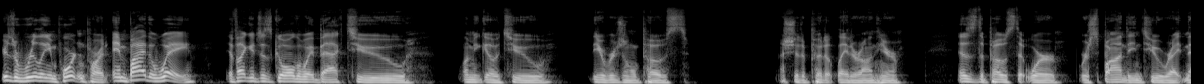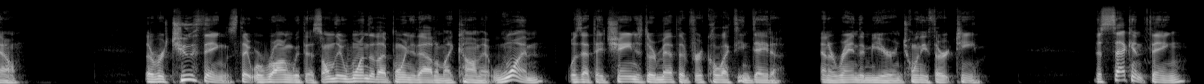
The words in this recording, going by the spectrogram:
Here's a really important part. And by the way, if I could just go all the way back to, let me go to the original post. I should have put it later on here. This is the post that we're responding to right now. There were two things that were wrong with this. Only one that I pointed out in my comment. One was that they changed their method for collecting data in a random year in 2013. The second thing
